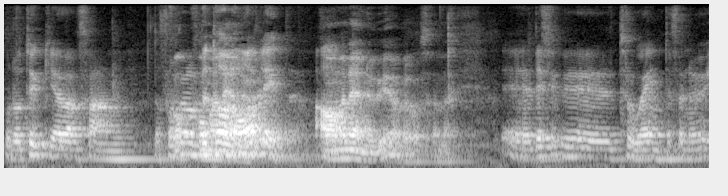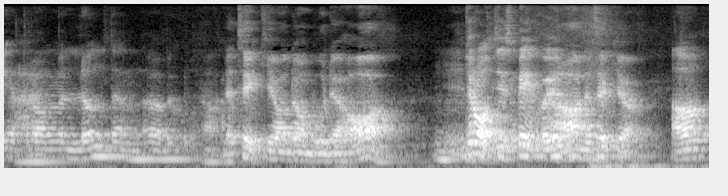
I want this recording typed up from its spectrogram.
Och då tycker jag fan, då får Får- man betala av lite. Ja, men det är nu i Överås eller? Eh, Det eh, tror jag inte för nu heter de Lunden ÖBK. Ja, det tycker jag de borde ha. Gratis benskydd. Ja, det tycker jag. Ja.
